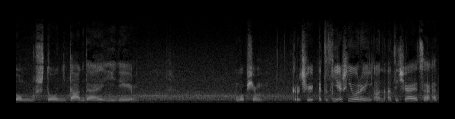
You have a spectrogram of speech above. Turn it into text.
том, что не так, да, или, в общем, короче, этот внешний уровень, он отличается от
